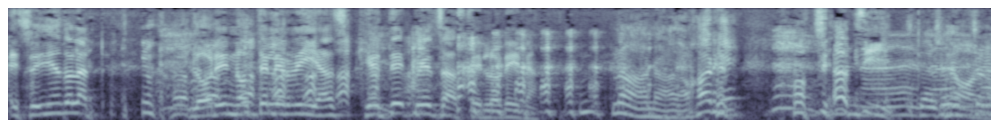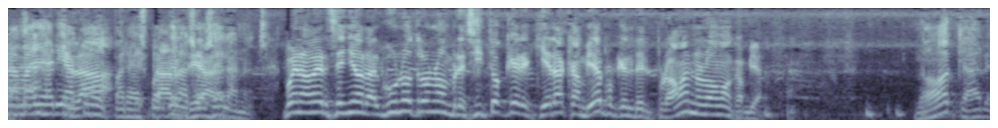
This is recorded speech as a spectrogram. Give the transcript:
estoy diciendo la Lore, no te le rías. ¿Qué te pensaste, Lorena? No, no, Jorge. o sea, sí. Es no, para después de las 11 de la noche. Bueno, a ver, señor, ¿algún otro nombrecito que quiera cambiar? Porque el del programa no lo vamos a cambiar. No, claro.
